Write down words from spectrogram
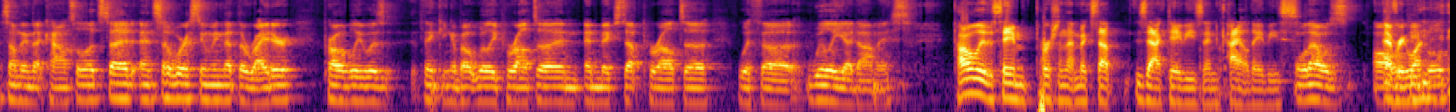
something that Counsell had said, and so we're assuming that the writer probably was thinking about Wily Peralta and, and mixed up Peralta with uh, Willy Adames. Probably the same person that mixed up Zach Davies and Kyle Davies. Well, that was all everyone.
